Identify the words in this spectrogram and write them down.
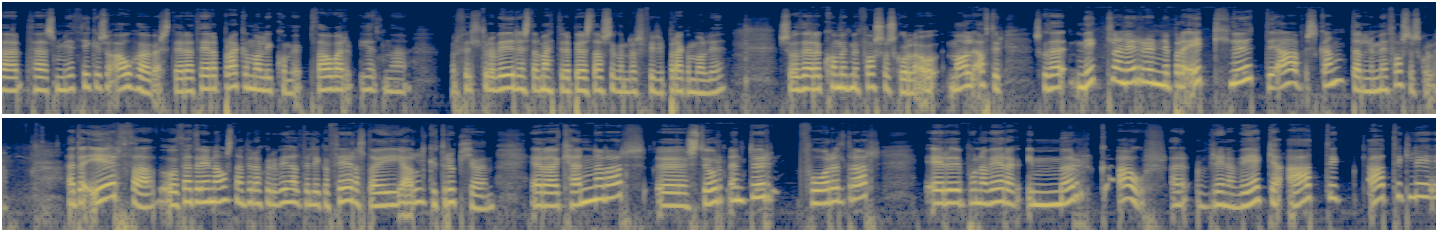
það, það sem ég þykir svo áhugaverst er að þegar bragamáli kom upp, þá var hérna, var fulltur af viðrinstar mættir að beðast afsökunar fyrir bragamálið svo þegar það kom upp með fósfórskóla og máli aftur, sko það, miklan er rauninni bara einn hluti af skandalinu með fósfórskóla þetta er það og þetta er eina ástæðan fyrir okkur við haldum líka fyrir alltaf í algjör druggljáðum er að kennarar, uh, stjórnendur foreldrar eru þau búin að vera í mörg ár að reyna að vekja aðtegli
